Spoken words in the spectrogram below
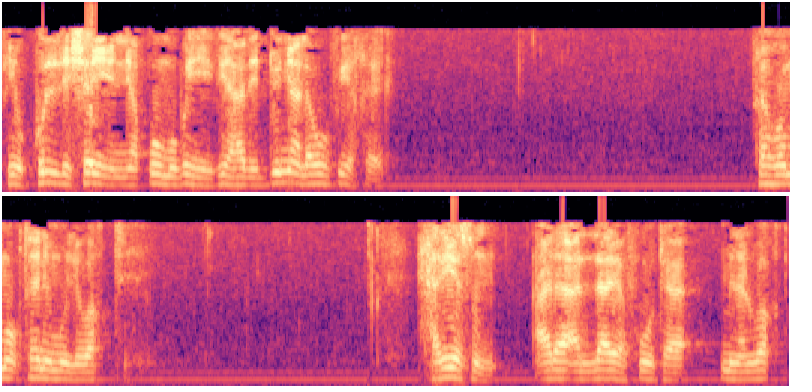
في كل شيء يقوم به في هذه الدنيا له فيه خير. فهو مغتنم لوقته حريص على أن لا يفوت من الوقت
